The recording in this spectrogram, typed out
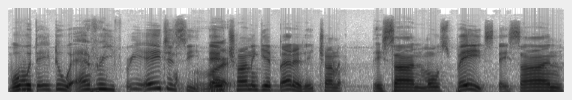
what would they do every free agency? They're trying to get better. They trying to they sign Mo Speights. They sign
